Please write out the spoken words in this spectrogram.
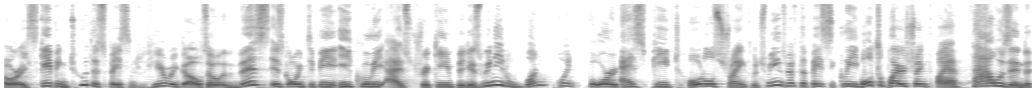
or escaping to the space engine. Here we go. So this is going to be equally as tricky because we need 1.4 SP total strength, which means we have to basically multiply our strength by a thousand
